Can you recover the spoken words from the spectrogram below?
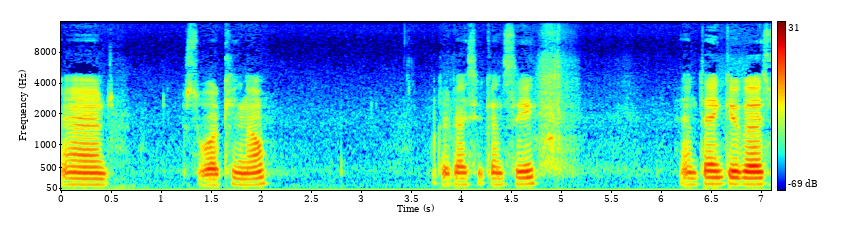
And it's working now. Okay guys you can see. And thank you guys.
